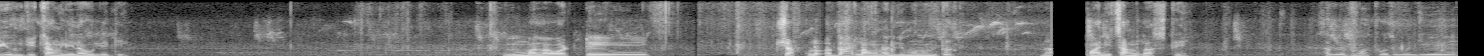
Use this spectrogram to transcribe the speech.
पेरूची चांगली लावली ती. मला वाटते चाकूला धार लावून आणली म्हणून तर. पाणी चांगलं असते. सगळ्यात महत्त्वाचं म्हणजे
